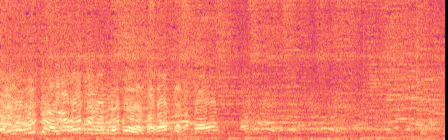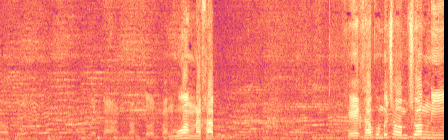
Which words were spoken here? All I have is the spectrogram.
ครับบรรยากาศบางส่วนบางห่วงนะครับโอเคครับคุณผู้ชมช่วงนี้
